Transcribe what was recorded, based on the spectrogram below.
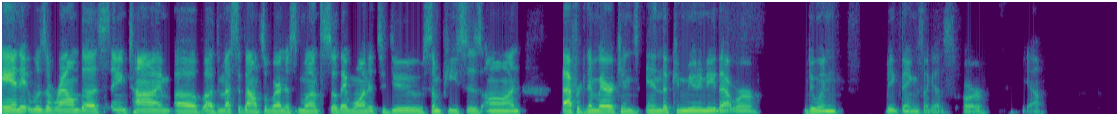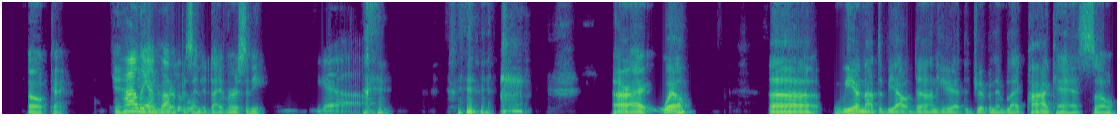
and it was around the same time of uh, Domestic Violence Awareness Month. So they wanted to do some pieces on African Americans in the community that were doing big things, I guess, or yeah. Okay. And, Highly and uncomfortable. Represented diversity. Yeah. All right. Well, uh, we are not to be outdone here at the Dripping in Black podcast. So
